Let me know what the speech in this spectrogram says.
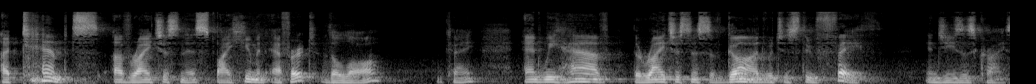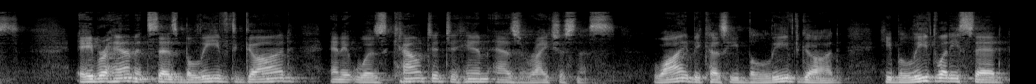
attempts of righteousness by human effort, the law, okay? And we have the righteousness of God, which is through faith in Jesus Christ. Abraham, it says, believed God, and it was counted to him as righteousness. Why? Because he believed God, he believed what he said,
